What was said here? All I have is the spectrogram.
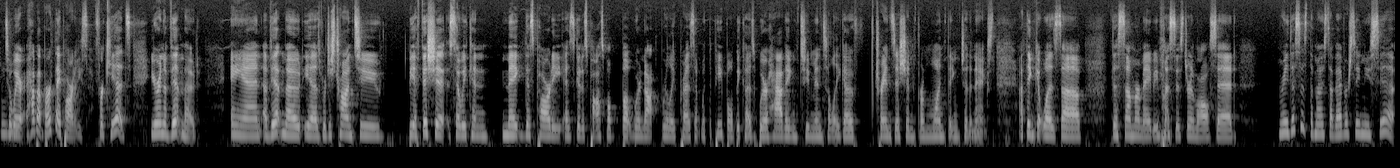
to mm-hmm. where. How about birthday parties for kids? You're in event mode, and event mode is we're just trying to be efficient so we can make this party as good as possible, but we're not really present with the people because we're having to mentally go transition from one thing to the next. I think it was uh, this summer, maybe my sister in law said, Marie, this is the most I've ever seen you sit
